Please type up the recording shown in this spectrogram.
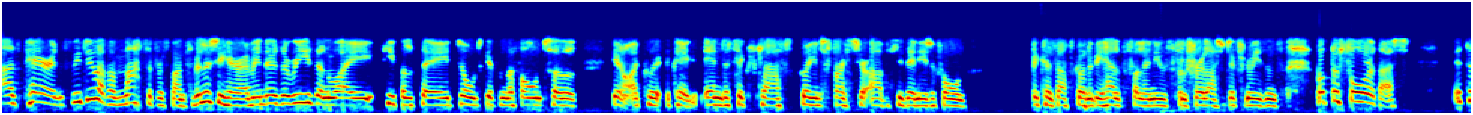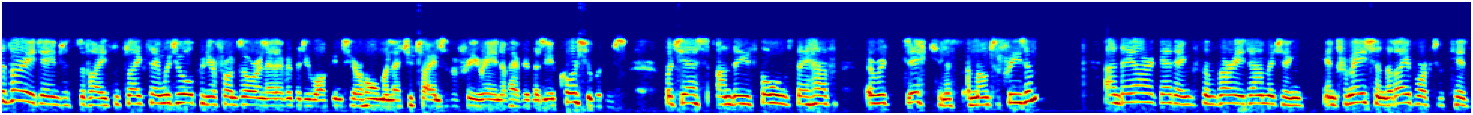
as parents, we do have a massive responsibility here. I mean, there's a reason why people say don't give them a phone till, you know, okay, end of sixth class, going into first year, obviously they need a phone because that's going to be helpful and useful for a lot of different reasons. But before that, it's a very dangerous device. It's like saying, would you open your front door and let everybody walk into your home and let your child have a free reign of everybody? Of course you wouldn't. But yet, on these phones, they have a ridiculous amount of freedom. And they are getting some very damaging information that I've worked with kids,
